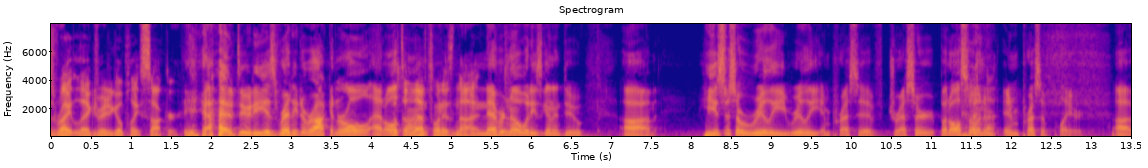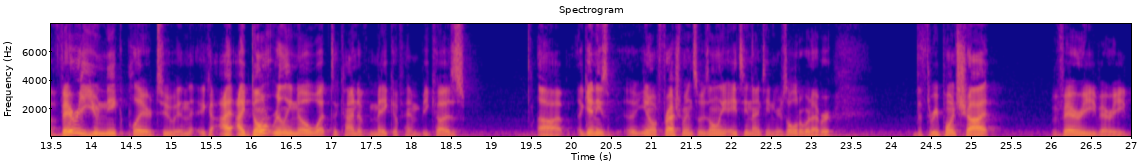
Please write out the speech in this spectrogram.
his right leg's ready to go play soccer, yeah, dude. He is ready to rock and roll at all times. but the left one is not. You never know what he's gonna do. Um, he's just a really, really impressive dresser, but also an, im- impressive player. Uh, very unique player too, and I, I don't really know what to kind of make of him because, uh, again, he's uh, you know a freshman, so he's only 18, 19 years old or whatever. The three point shot, very, very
